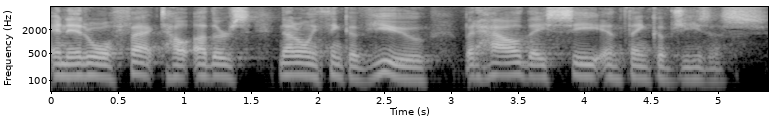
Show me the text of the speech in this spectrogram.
and it will affect how others not only think of you, but how they see and think of Jesus.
